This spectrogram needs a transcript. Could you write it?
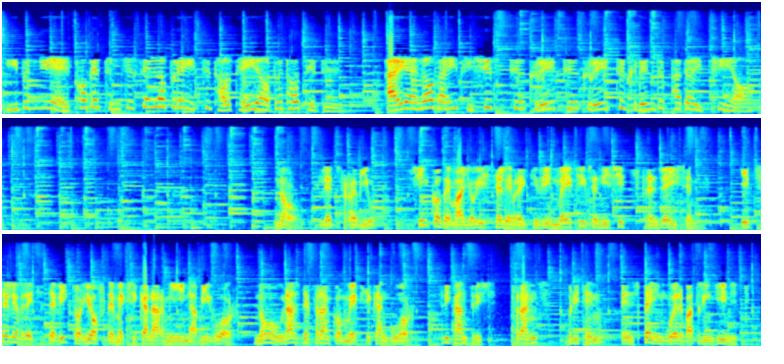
to the dead people, such as pentameato and calaveras, a type of sugar skull. Even the alphabets celebrate the day of the dead. I am my deceased great great grandfather is here. No, let's review. Cinco de Mayo is celebrated in May 5th and is its translation. It celebrates the victory of the Mexican army in a big war, known as the Franco-Mexican War. Three countries, France, Britain, and Spain were battling in it.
